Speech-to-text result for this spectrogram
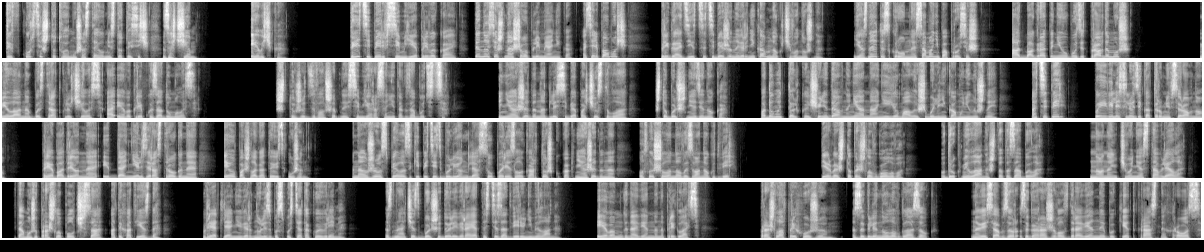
«Ты в курсе, что твой муж оставил мне сто тысяч? Зачем?» «Эвочка, ты теперь в семье, привыкай. Ты носишь нашего племянника. Хотели помочь? Пригодится. Тебе же наверняка много чего нужно. Я знаю, ты скромная, сама не попросишь. А от Баграта не убудет, правда, муж?» Милана быстро отключилась, а Эва крепко задумалась. Что же это за волшебная семья, раз они так заботятся? И неожиданно для себя почувствовала, что больше не одинока. Подумать только, еще недавно ни она, ни ее малыш были никому не нужны. А теперь Появились люди, которым не все равно. Приободренная и до нельзя растроганная, Эва пошла готовить ужин. Она уже успела закипятить бульон для супа, резала картошку, как неожиданно услышала новый звонок в дверь. Первое, что пришло в голову, вдруг Милана что-то забыла. Но она ничего не оставляла. К тому же прошло полчаса от их отъезда. Вряд ли они вернулись бы спустя такое время. Значит, с большей долей вероятности за дверью не Милана. Эва мгновенно напряглась. Прошла в прихожую, заглянула в глазок. Но весь обзор загораживал здоровенный букет красных роз.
